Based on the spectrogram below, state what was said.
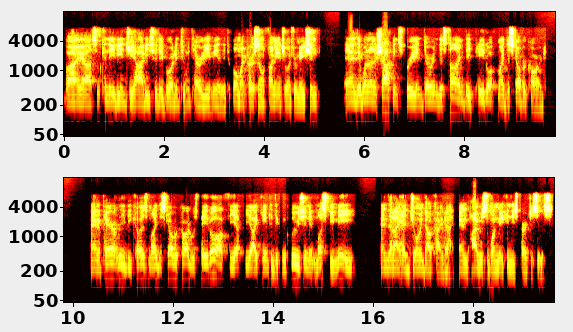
by uh, some Canadian jihadis who they brought in to interrogate me, and they took all my personal and financial information and they went on a shopping spree. And during this time, they paid off my Discover card. And apparently, because my Discover card was paid off, the FBI came to the conclusion it must be me and that I had joined Al Qaeda and I was the one making these purchases.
